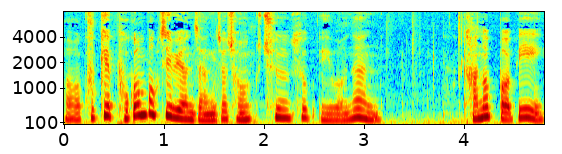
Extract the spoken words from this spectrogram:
어, 국회 보건복지위원장이죠. 정춘숙 의원은 간호법이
